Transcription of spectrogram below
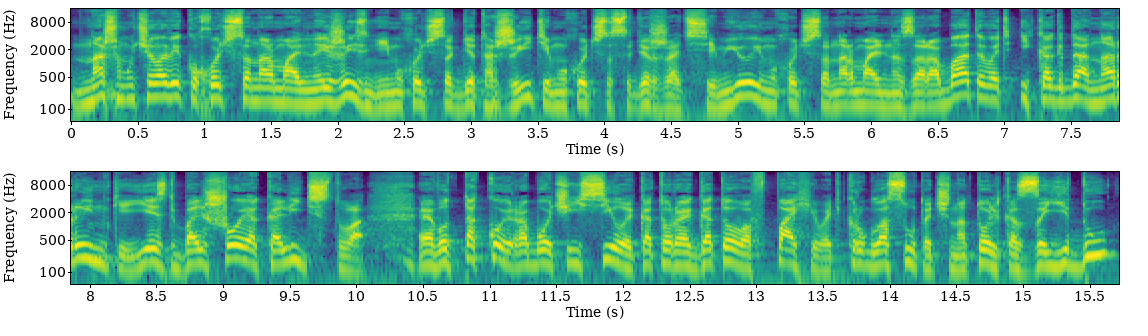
Нашему человеку хочется нормальной жизни, ему хочется где-то жить, ему хочется содержать семью, ему хочется нормально зарабатывать. И когда на рынке есть большое количество э, вот такой рабочей силы, которая готова впахивать круглосуточно только за еду,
